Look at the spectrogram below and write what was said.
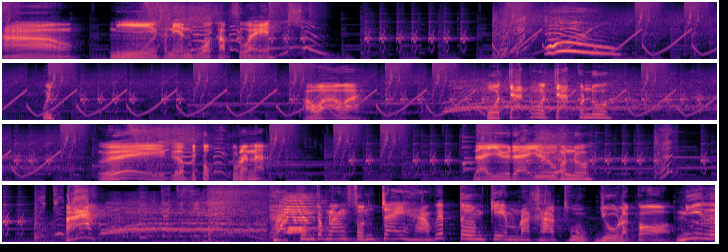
อ้าว นี่คะแนนบวกครับสวยอุ้ยเอาวะเอาวะโหดจัดโหดจัดคนดู เฮ้ย เกือบไปตกตรงนั้นนะ ได้อยู่ได้อยู่คนดู คุณกำลังสนใจหาเว็บเติมเกมราคาถูกอยู่แล้วก็ นี่เล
